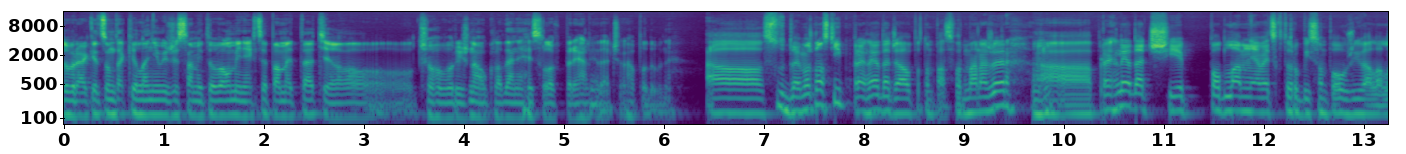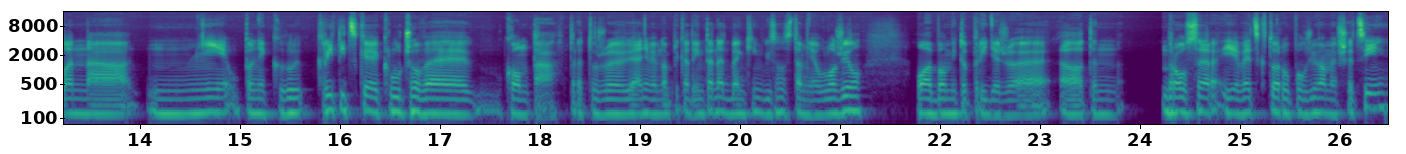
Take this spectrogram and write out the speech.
Dobre, a keď som taký lenivý, že sa mi to veľmi nechce pamätať, čo hovoríš na ukladanie hesel v prehliadačoch a podobne? Uh, sú dve možnosti, prehliadač alebo potom password manažer. Uh-huh. A prehliadač je podľa mňa vec, ktorú by som používal len na mm, nie úplne kritické, kľúčové konta, pretože ja neviem, napríklad internet banking by som si tam neuložil, lebo mi to príde, že uh, ten browser je vec, ktorú používame všetci,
